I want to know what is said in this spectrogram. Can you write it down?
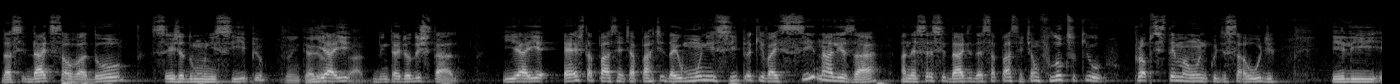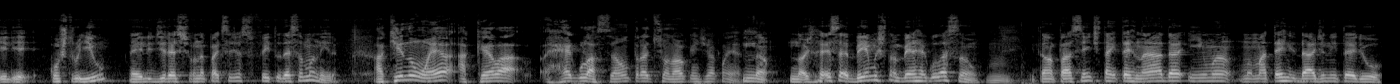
da cidade de Salvador, seja do município. Do e do aí, estado. do interior do estado. E aí, esta paciente, a partir daí, o município é que vai sinalizar a necessidade dessa paciente. É um fluxo que o próprio Sistema Único de Saúde ele, ele construiu, né, ele direciona para que seja feito dessa maneira. Aqui não é aquela regulação tradicional que a gente já conhece. Não, nós recebemos também a regulação. Então, a paciente está internada em uma, uma maternidade no interior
